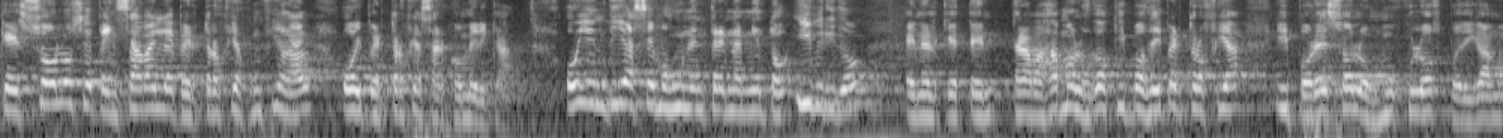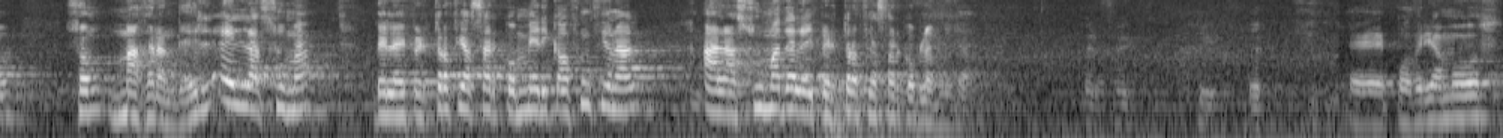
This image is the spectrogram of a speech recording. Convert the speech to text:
que solo se pensaba en la hipertrofia funcional o hipertrofia sarcomérica. Hoy en día hacemos un entrenamiento híbrido en el que trabajamos los dos tipos de hipertrofia y por eso los músculos, pues digamos, son más grandes. Es la suma de la hipertrofia sarcomérica o funcional a la suma de la hipertrofia sarcoplásmica. Perfecto. Eh, podríamos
